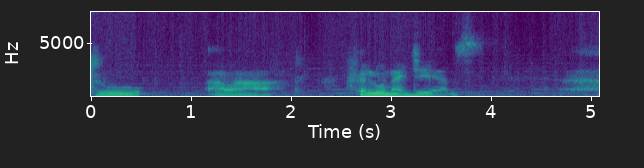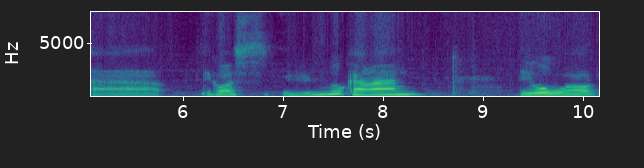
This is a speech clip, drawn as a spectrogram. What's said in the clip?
to our fellow Nigerians. Uh, because if you look around the whole world,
